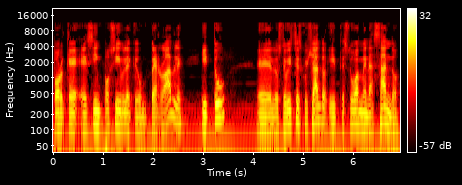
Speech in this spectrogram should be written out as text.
porque es imposible que un perro hable. Y tú eh, lo estuviste escuchando y te estuvo amenazando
